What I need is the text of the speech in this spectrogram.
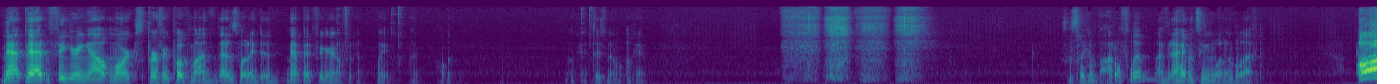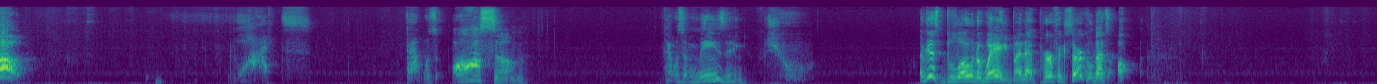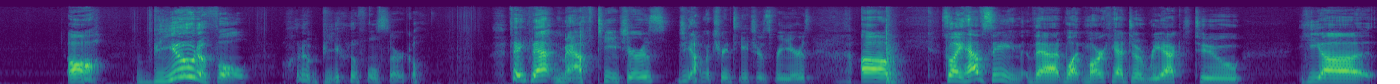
Matt Pat figuring out Mark's perfect Pokemon. That is what I did. Matt Pat figuring out. Wait, wait hold on. Okay, there's no. Okay. Is this like a bottle flip? I, I haven't seen the one on the left. Oh! What? That was awesome. That was amazing. I'm just blown away by that perfect circle. That's all. Oh, beautiful. What a beautiful circle. Take that, math teachers, geometry teachers for years. Um, so I have seen that what Mark had to react to. He uh,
